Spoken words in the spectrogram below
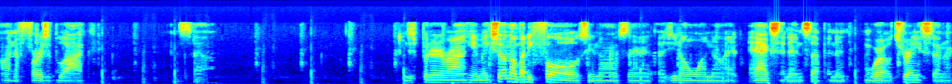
on the first block. So just put it around here. Make sure nobody falls, you know what I'm saying? Because you don't want no accidents up in the World Trade Center.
